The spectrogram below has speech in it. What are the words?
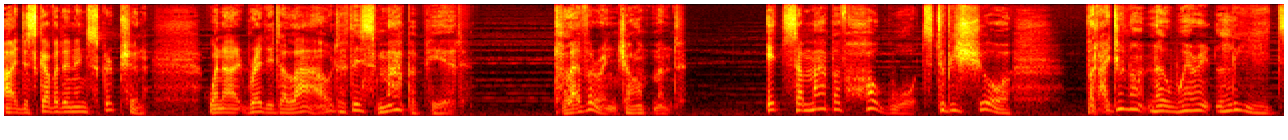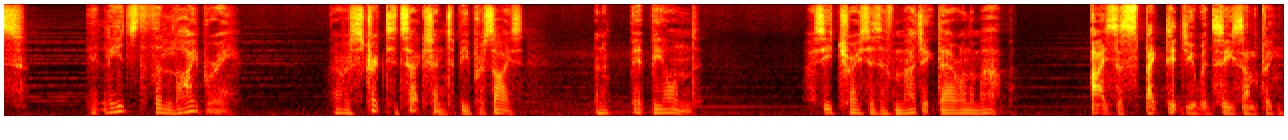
I discovered an inscription. When I read it aloud, this map appeared. Clever enchantment. It's a map of Hogwarts, to be sure, but I do not know where it leads. It leads to the library. The restricted section, to be precise, and a bit beyond. I see traces of magic there on the map. I suspected you would see something.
